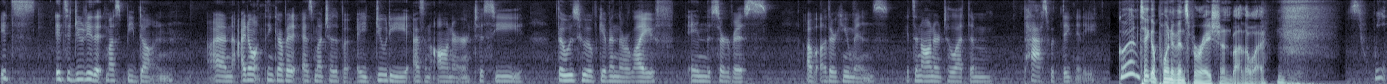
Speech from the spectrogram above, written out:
It's it's a duty that must be done and I don't think of it as much of a duty as an honor to see those who have given their life in the service of other humans. It's an honor to let them pass with dignity. Go ahead and take a point of inspiration, by the way. Sweet.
